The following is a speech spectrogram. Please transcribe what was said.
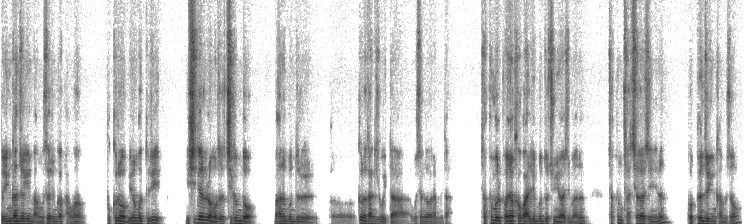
또 인간적인 망설임과 방황, 부끄러움 이런 것들이 이 시대를 넘어서 지금도 많은 분들을 어, 끌어당기고 있다고 생각을 합니다. 작품을 번역하고 알린 분도 중요하지만은 작품 자체가 지니는 보편적인 감성,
